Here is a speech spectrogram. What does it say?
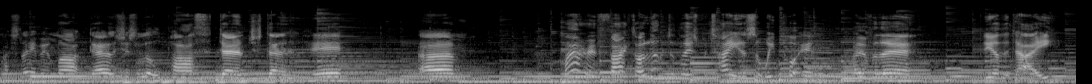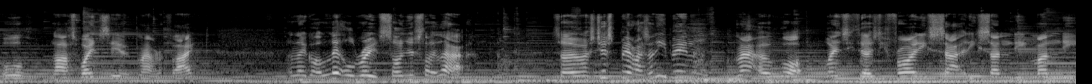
that's leaving marked out. It's just a little path down, just down in here. Um, matter of fact, I looked at those potatoes that we put in over there the other day, or last Wednesday, as a matter of fact, and they got little roots on just like that. So it's just been, it's only been a matter of what, Wednesday, Thursday, Friday, Saturday, Sunday, Monday,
